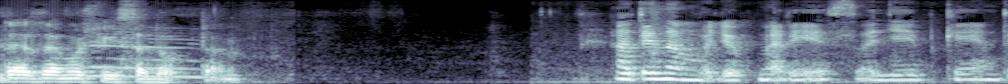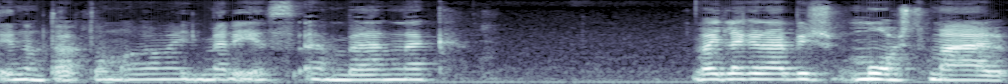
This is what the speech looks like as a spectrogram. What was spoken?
De ezzel most visszadobtam. Hát én nem vagyok merész egyébként, én nem tartom magam egy merész embernek. Vagy legalábbis most már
